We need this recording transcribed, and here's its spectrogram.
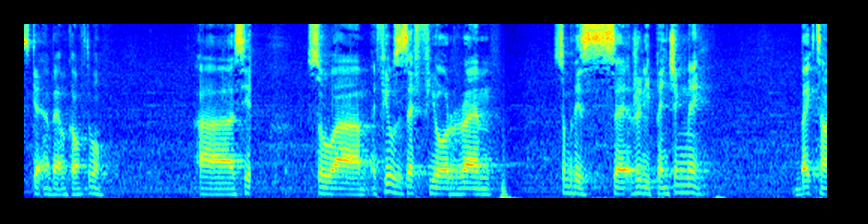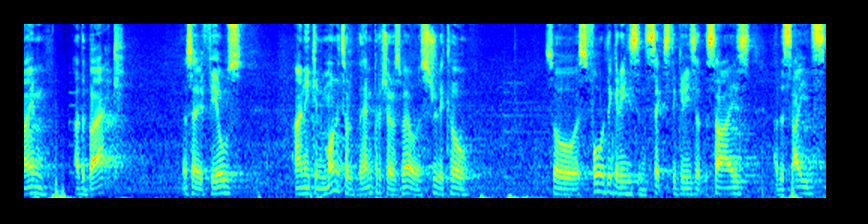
It's getting a bit uncomfortable. Uh, see, so um, it feels as if you're um, somebody's uh, really pinching me, big time at the back. That's how it feels, and you can monitor the temperature as well. It's really cool. So it's four degrees and six degrees at the sides, at the sides.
